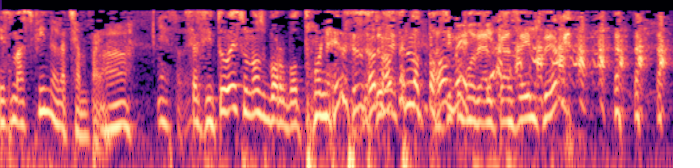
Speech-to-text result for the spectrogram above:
es más fina la champaña. Ah. Eso O es. sea, si tú ves unos borbotones, eso no te lo tomes. Así como de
